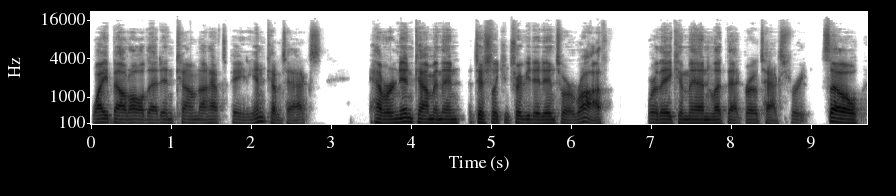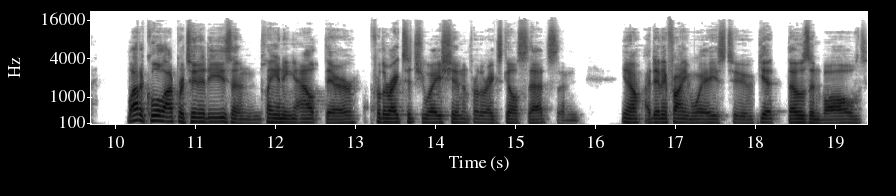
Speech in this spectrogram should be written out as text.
wipe out all that income, not have to pay any income tax, have earned income, and then potentially contribute it into a Roth where they can then let that grow tax free. So, a lot of cool opportunities and planning out there for the right situation and for the right skill sets and you know identifying ways to get those involved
